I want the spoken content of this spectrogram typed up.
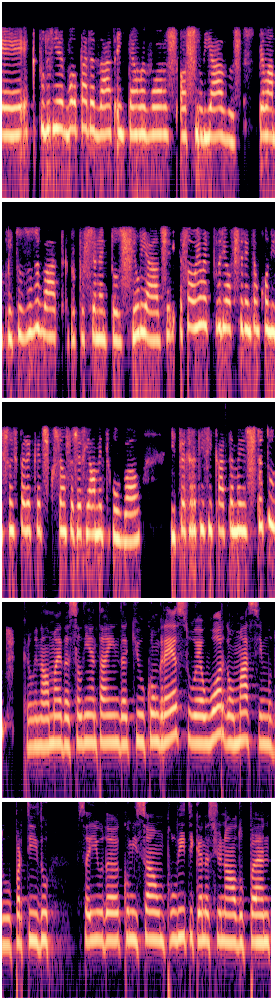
é, que poderia voltar a dar então a voz aos filiados pela amplitude do debate que proporciona entre todos os filiados. Só ele é que poderia oferecer então condições para que a discussão seja realmente global e para ratificar também os estatutos. Carolina Almeida salienta ainda que o Congresso é o órgão máximo do partido, saiu da Comissão Política Nacional do PAN,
